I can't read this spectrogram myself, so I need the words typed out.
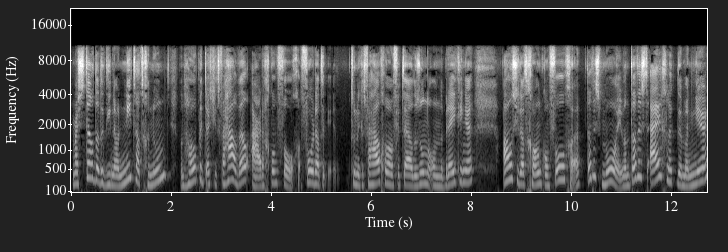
Maar stel dat ik die nou niet had genoemd, dan hoop ik dat je het verhaal wel aardig kon volgen. Voordat ik, toen ik het verhaal gewoon vertelde zonder onderbrekingen, als je dat gewoon kon volgen, dat is mooi. Want dat is eigenlijk de manier,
